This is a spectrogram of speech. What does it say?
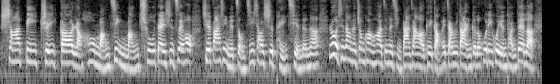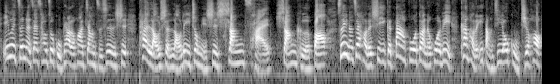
杀低追高，然后忙进忙出，但是最后却发现你的总绩效是赔钱的呢？如果是这样的状况的话，真的请大家哦，可以赶快加入大人哥的获利会员团队了，因为真的在操作股票的话，这样子真的是太劳神劳力，重点是伤财伤荷包。所以呢，最好的是一个大波段的获利，看好了一档绩优股。之后，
